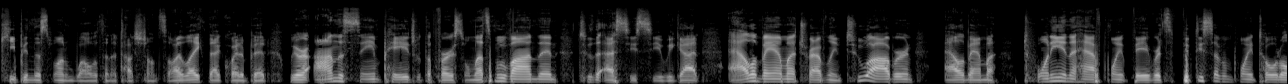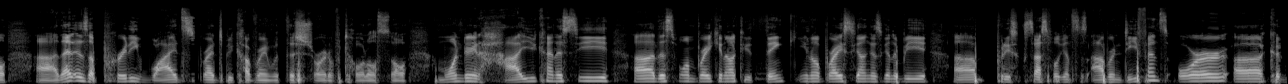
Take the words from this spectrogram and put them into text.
keeping this one well within a touchdown. So I like that quite a bit. We are on the same page with the first one. Let's move on then to the SEC. We got Alabama traveling to Auburn Alabama, 20 and a half point favorites, 57 point total. Uh, that is a pretty wide spread to be covering with this short of a total. So I'm wondering how you kind of see uh, this one breaking out. Do you think, you know, Bryce Young is going to be uh, pretty successful against this Auburn defense, or uh, could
